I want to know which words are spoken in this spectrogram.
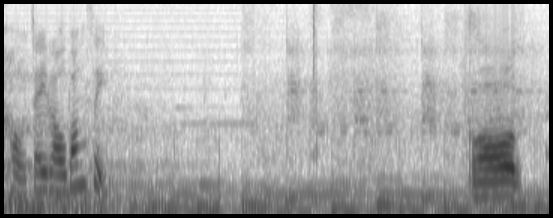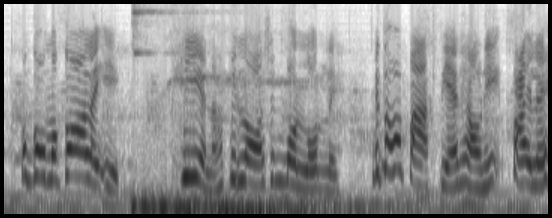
เขาใจเราบ้างสิ ก็มาโกงมาก้ออะไรอีก พี่อะนะไปรอฉันบนรถเลย ไม่ต้องมาปากเสียแถวนี้ไปเลย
